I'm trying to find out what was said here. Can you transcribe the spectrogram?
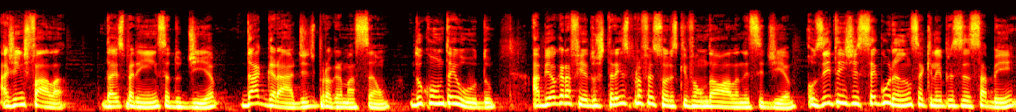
A gente fala da experiência do dia, da grade de programação, do conteúdo, a biografia dos três professores que vão dar aula nesse dia, os itens de segurança que ele precisa saber.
